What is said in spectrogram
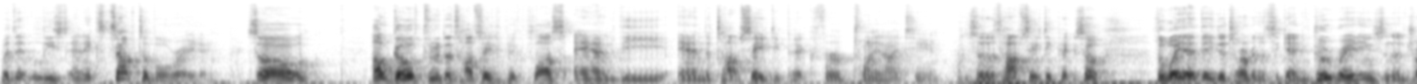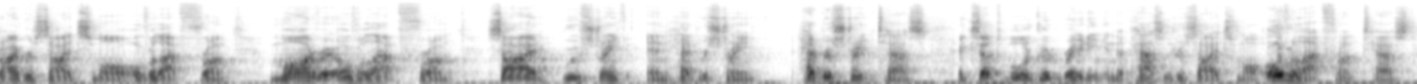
with at least an acceptable rating. So I'll go through the top safety pick plus and the and the top safety pick for 2019. So the top safety pick. So the way that they determine this again, good ratings in the driver's side, small overlap front, moderate overlap front, side roof strength, and head restraint head restraint tests. Acceptable or good rating in the passenger side, small overlap front test.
